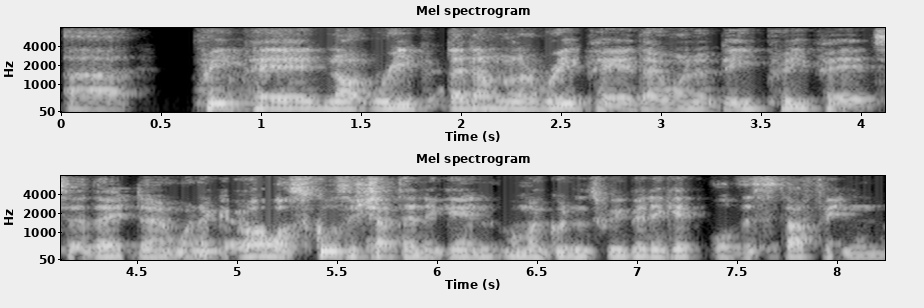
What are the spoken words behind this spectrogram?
uh, prepared, not re. They don't want to repair. They want to be prepared. So they don't want to go. Oh, schools are shut down again. Oh my goodness, we better get all this stuff in.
